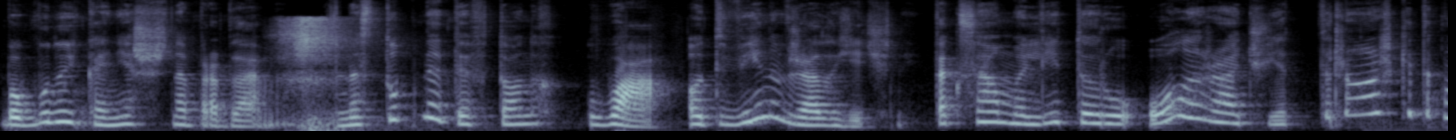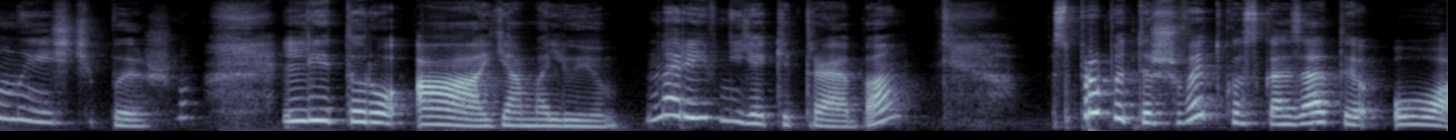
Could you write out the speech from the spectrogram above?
Бо будуть, звісно, проблеми. Наступний дифтонг ва. От він вже логічний. Так само літеру О лежачу я трошки так нижче пишу. Літеру А я малюю на рівні, як і треба. Спробуйте швидко сказати О.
